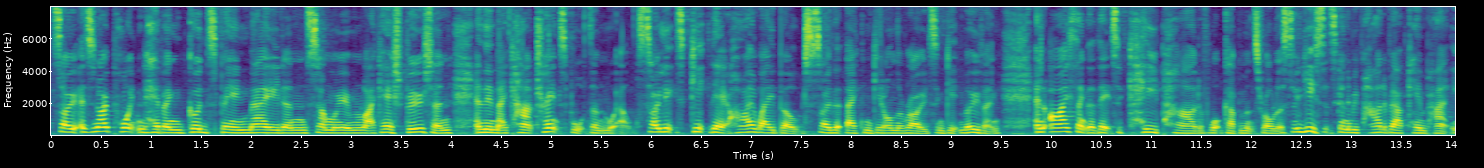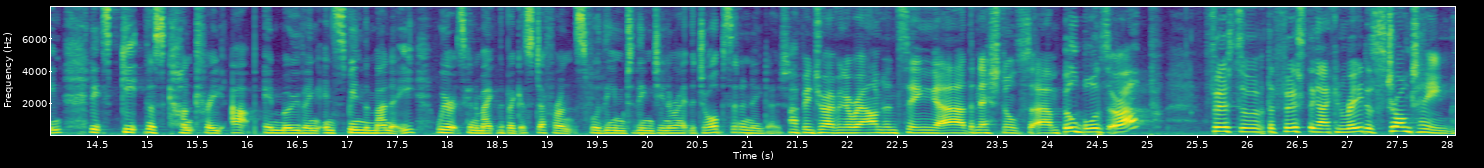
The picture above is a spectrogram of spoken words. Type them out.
So, there's no point in having goods being made in somewhere like Ashburton and then they can't transport them well. So let's get that highway built so that they can get on the roads and get moving. And I think that that's a key part of what government's role is. So yes, it's going to be part of our campaign. Let's get this country up and moving and spend the money where it's going to make the biggest difference for them to then generate the jobs that are needed. I've been driving around and seeing uh, the Nationals um, billboards are up. First, the first thing I can read is strong team.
